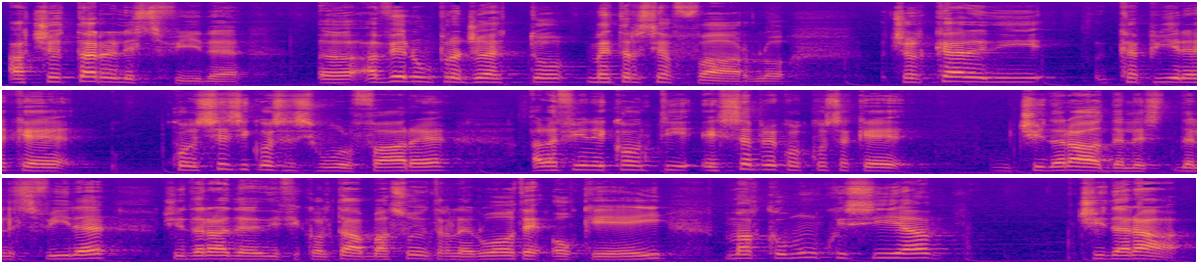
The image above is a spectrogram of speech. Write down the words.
accettare le sfide, eh, avere un progetto, mettersi a farlo, cercare di capire che qualsiasi cosa si vuole fare alla fine dei conti è sempre qualcosa che ci darà delle, delle sfide, ci darà delle difficoltà, bastoni tra le ruote, ok, ma comunque sia ci darà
